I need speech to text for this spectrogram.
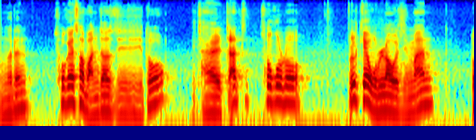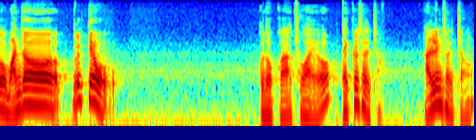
오늘은 속에서 만져지지도 잘 짜, 속으로 붉게 올라오지만 또 만져 붉게 오- 구독과 좋아요, 댓글 설정, 알림 설정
